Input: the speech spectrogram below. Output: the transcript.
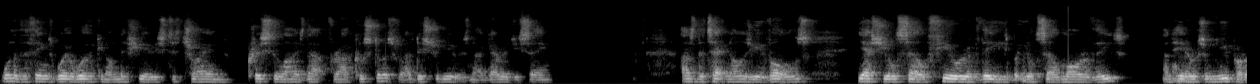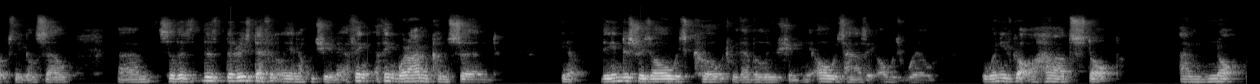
one of the things we're working on this year is to try and crystallize that for our customers, for our distributors and our garages, saying, as the technology evolves, yes, you'll sell fewer of these, but you'll sell more of these. and here are some new products that you'll sell. Um, so there's, there's there is definitely an opportunity. I think I think where I'm concerned, you know, the industry's always coped with evolution. It always has. It always will. But when you've got a hard stop and not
